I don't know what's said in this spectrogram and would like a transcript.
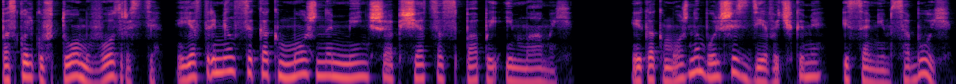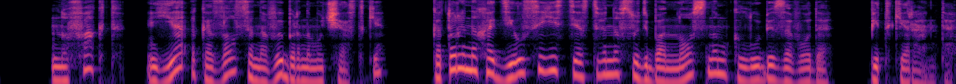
поскольку в том возрасте я стремился как можно меньше общаться с папой и мамой и как можно больше с девочками и самим собой. Но факт, я оказался на выборном участке, который находился, естественно, в судьбоносном клубе завода Питкеранта.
